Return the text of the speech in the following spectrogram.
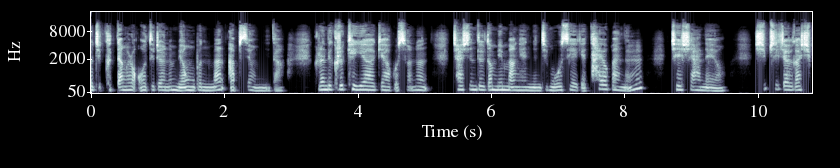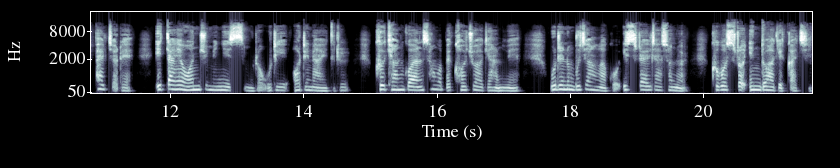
오직 그 땅을 얻으려는 명분만 앞세웁니다. 그런데 그렇게 이야기하고서는 자신들도 민망했는지 모세에게 타협안을 제시하네요. 17절과 18절에 이 땅에 원주민이 있으므로 우리 어린아이들을 그 견고한 성읍에 거주하게 한 후에 우리는 무장하고 이스라엘 자손을 그곳으로 인도하기까지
